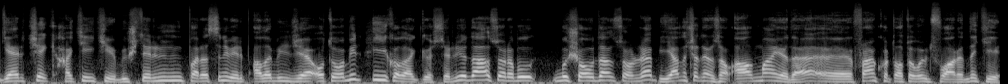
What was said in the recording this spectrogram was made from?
gerçek, hakiki, müşterinin parasını verip alabileceği otomobil ilk olarak gösteriliyor. Daha sonra bu bu şovdan sonra yanlış hatırlamıyorsam Almanya'da e, Frankfurt Otomobil Fuarı'ndaki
